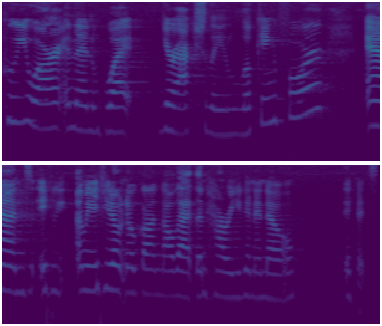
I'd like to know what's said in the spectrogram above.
who you are and then what you're actually looking for. And if you, I mean, if you don't know God and all that, then how are you going to know if it's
